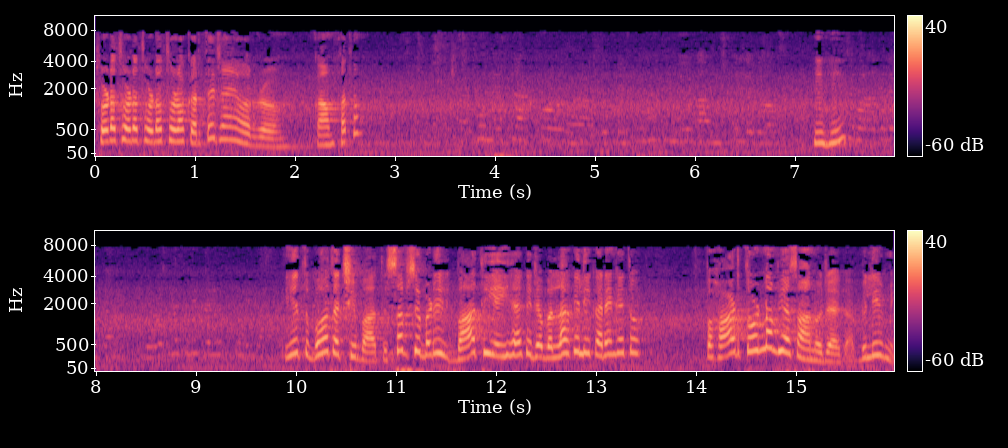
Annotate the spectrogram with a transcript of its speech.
تھوڑا تھوڑا تھوڑا تھوڑا کرتے جائیں اور کام ختم۔ یہ تو بہت اچھی بات ہے۔ سب سے بڑی بات ہی یہی ہے کہ جب اللہ کے لیے کریں گے تو پہاڑ توڑنا بھی آسان ہو جائے گا۔ Believe me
